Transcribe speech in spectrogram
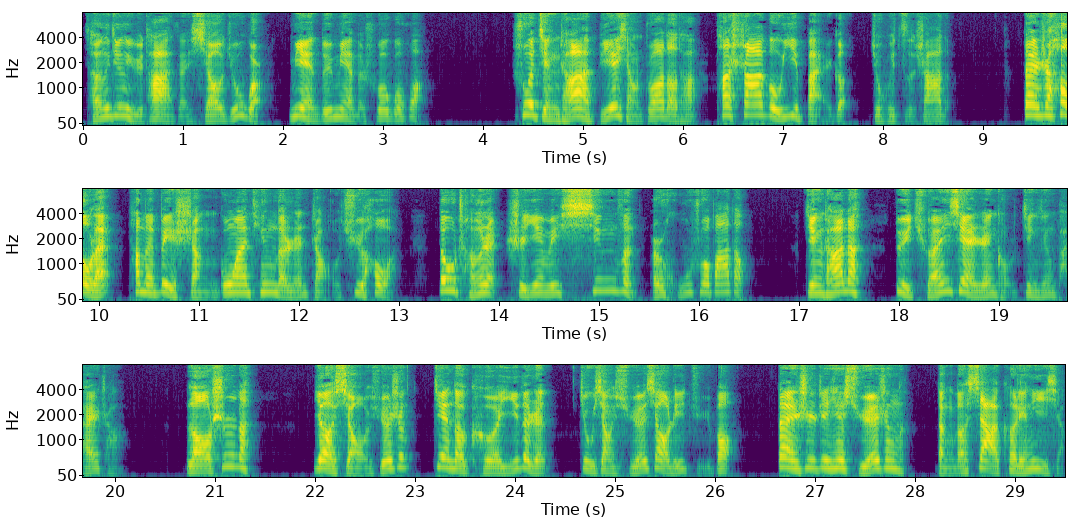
曾经与他在小酒馆面对面的说过话，说警察别想抓到他，他杀够一百个就会自杀的。但是后来他们被省公安厅的人找去后啊，都承认是因为兴奋而胡说八道。警察呢对全县人口进行排查，老师呢要小学生见到可疑的人就向学校里举报，但是这些学生呢。等到下课铃一响，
